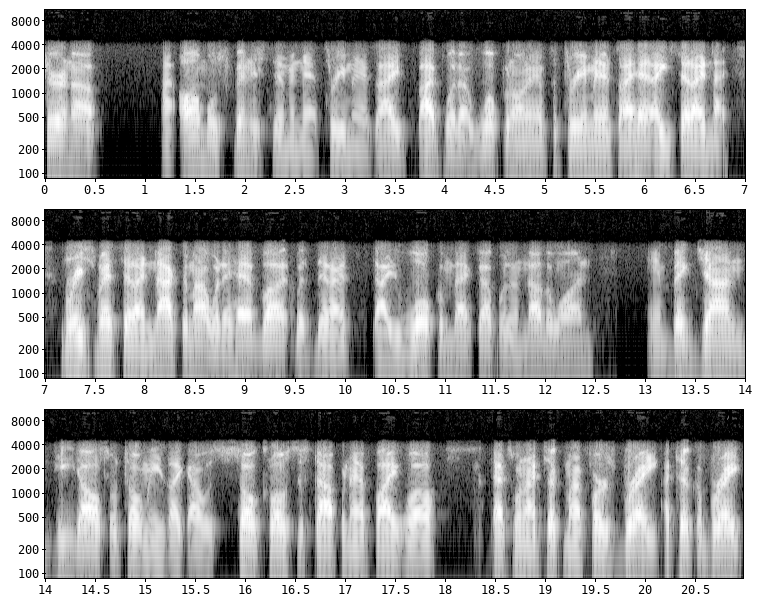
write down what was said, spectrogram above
sure enough, I almost finished him in that three minutes. I I put a whooping on him for three minutes. I had he said I Maurice Smith said I knocked him out with a headbutt, but then I I woke him back up with another one. And Big John, he also told me he's like I was so close to stopping that fight. Well, that's when I took my first break. I took a break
